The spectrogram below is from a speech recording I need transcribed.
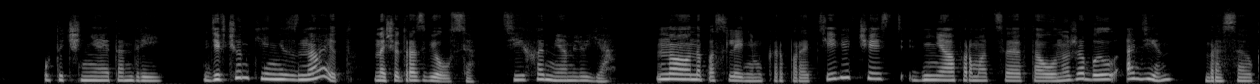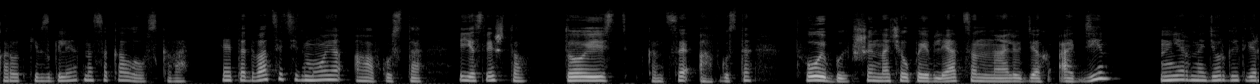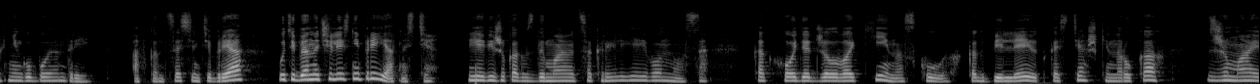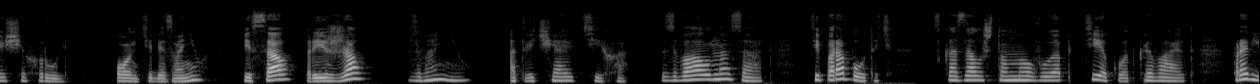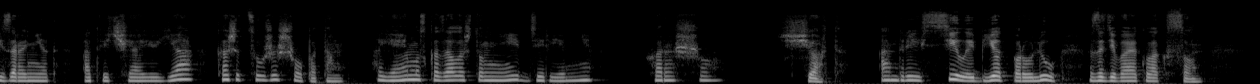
уточняет Андрей. Девчонки не знают насчет развелся, тихо мямлю я. Но на последнем корпоративе в честь Дня фармацевта он уже был один. Бросаю короткий взгляд на Соколовского. Это 27 августа, если что. То есть в конце августа твой бывший начал появляться на людях один? Нервно дергает верхней губой Андрей. А в конце сентября у тебя начались неприятности. Я вижу, как вздымаются крылья его носа, как ходят желваки на скулах, как белеют костяшки на руках, сжимающих руль. Он тебе звонил? Писал? Приезжал? Звонил. Отвечаю тихо. Звал назад, типа работать. Сказал, что новую аптеку открывают. Провизора нет. Отвечаю я, кажется, уже шепотом. А я ему сказала, что мне и в деревне хорошо. Черт! Андрей силой бьет по рулю, задевая клаксон.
